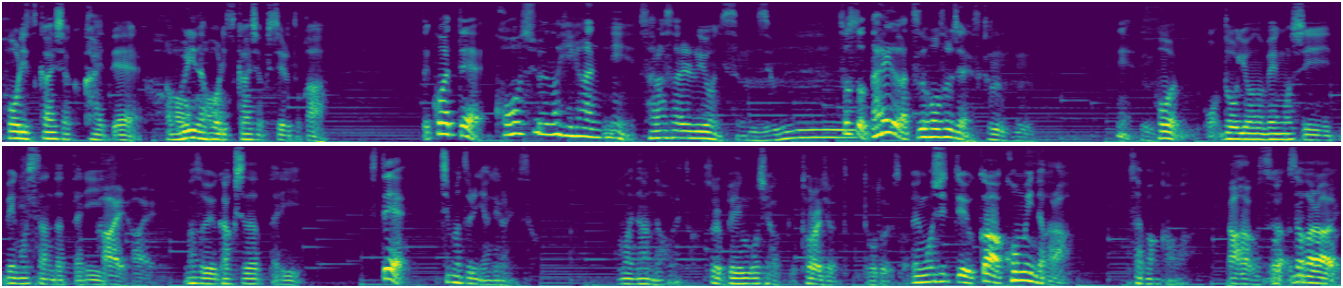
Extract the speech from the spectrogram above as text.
法律解釈変えて、はあ無理な法律解釈してるとか、で、こうやって公衆の批判にさらされるようにするんですよ。んそうすると誰かが通報するじゃないですか。うんねうん、法同業の弁護士、弁護士さんだったり、うん。はいはい。まあそういう学者だったりして、血祭りにあげられるんですよ。お前なんだこれと。それ弁護士博取られちゃったってことですか？弁護士っていうか、公務員だから、裁判官は。ああ、そうだですだからはい、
